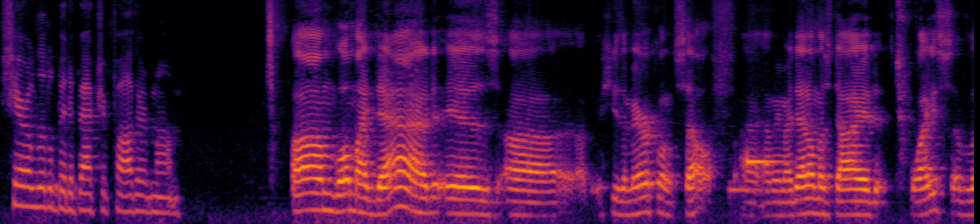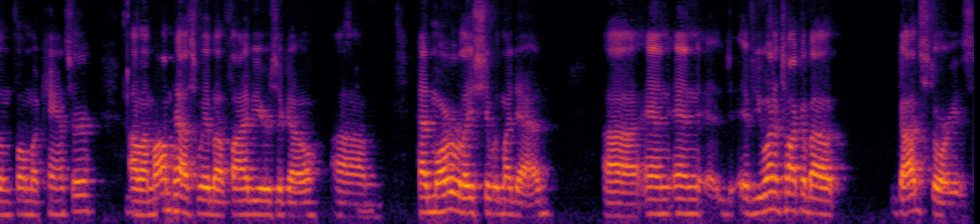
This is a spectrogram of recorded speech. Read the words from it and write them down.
share a little bit about your father and mom. Um, well, my dad is uh, he's a miracle himself. I, I, mean, my dad almost died twice of lymphoma cancer. Uh, my mom passed away about five years ago. Um, had more of a relationship with my dad, uh, and and if you want to talk about God stories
